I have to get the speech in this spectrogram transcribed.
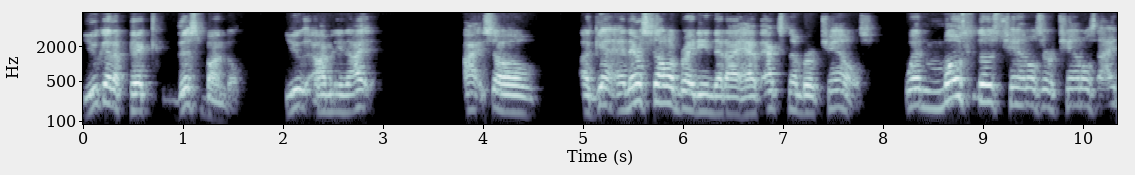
You got to pick this bundle. You I mean I I so again and they're celebrating that I have X number of channels when most of those channels are channels I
